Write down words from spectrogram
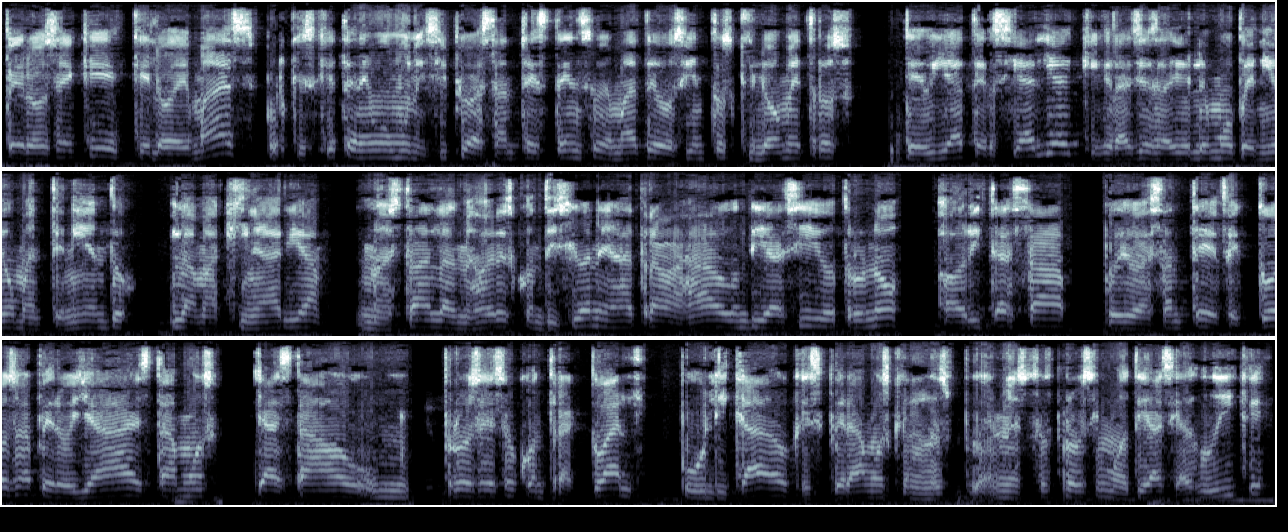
pero sé que, que lo demás, porque es que tenemos un municipio bastante extenso de más de 200 kilómetros de vía terciaria y que gracias a Dios le hemos venido manteniendo. La maquinaria no está en las mejores condiciones, ha trabajado un día sí, otro no. Ahorita está pues bastante defectuosa, pero ya estamos, ya está un proceso contractual publicado que esperamos que en, los, en estos próximos días se adjudique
